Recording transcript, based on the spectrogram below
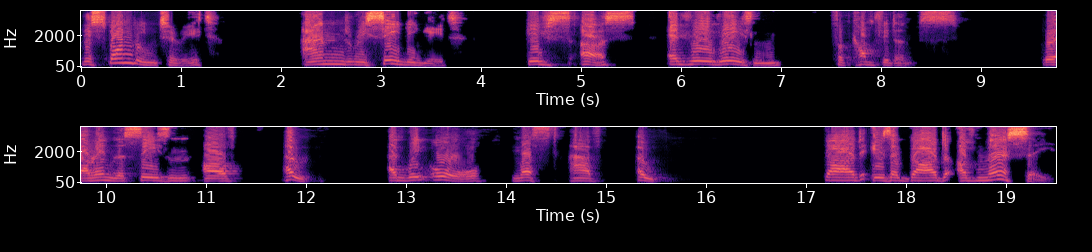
Responding to it and receiving it gives us every reason for confidence. We are in the season of hope, and we all must have hope. God is a God of mercy,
